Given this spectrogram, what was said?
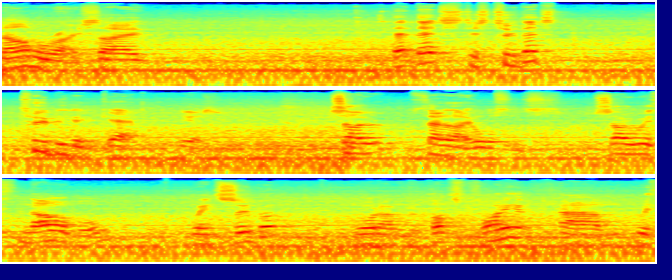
Noble race. So that that's just too that's too big a gap. Yes. So, Saturday horses. so with Knowable, went super. Well done to Potts for finding it. Um, with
